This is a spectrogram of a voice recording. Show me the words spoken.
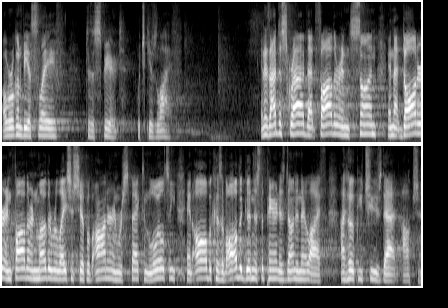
or we're going to be a slave to the Spirit, which gives life. And as I describe that father and son and that daughter and father and mother relationship of honor and respect and loyalty and all because of all the goodness the parent has done in their life, I hope you choose that option.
